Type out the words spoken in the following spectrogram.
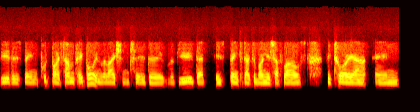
view that has been put by some people in relation to the review that is being conducted by New South Wales, Victoria, and,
